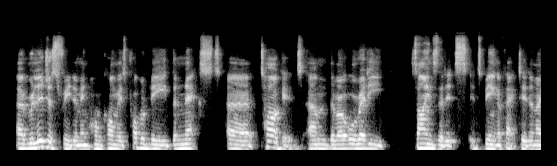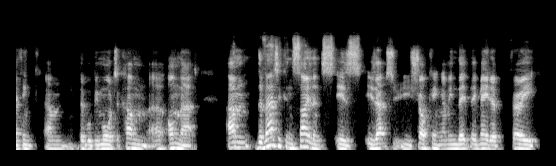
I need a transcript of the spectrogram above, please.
uh, religious freedom in Hong Kong is probably the next uh, target. Um, there are already signs that it's it's being affected, and I think um, there will be more to come uh, on that. Um, the Vatican silence is is absolutely shocking. I mean, they, they made a very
